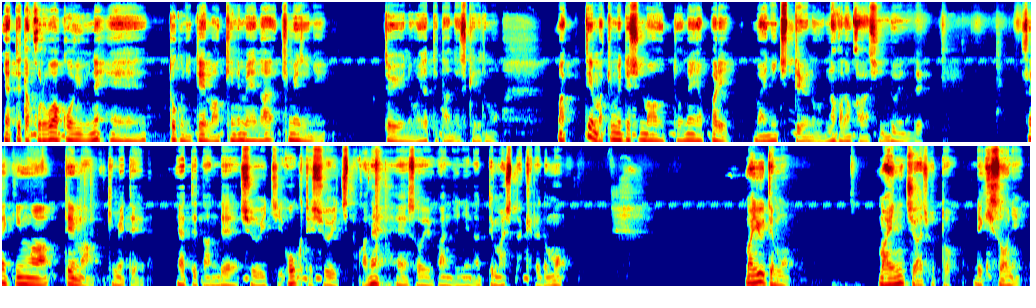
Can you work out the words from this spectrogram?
やってた頃はこういうね、えー、特にテーマ決めな、決めずにというのをやってたんですけれども、まあ、テーマ決めてしまうとね、やっぱり毎日っていうのもなかなかしんどいので、最近はテーマ決めてやってたんで、週1、多くて週1とかね、えー、そういう感じになってましたけれども、まあ言うても、毎日はちょっとできそうに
